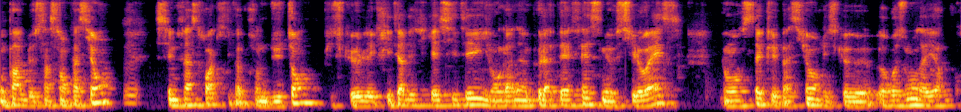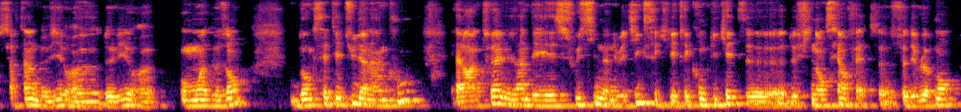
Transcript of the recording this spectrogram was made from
on parle de 500 patients. Mmh. C'est une phase 3 qui va prendre du temps, puisque les critères d'efficacité, ils vont garder un peu la PFS mais aussi l'OS. On sait que les patients risquent, heureusement d'ailleurs pour certains, de vivre, de vivre au moins deux ans. Donc cette étude elle a un coût. Et à l'heure actuelle, l'un des soucis de c'est qu'il était compliqué de, de, financer en fait ce développement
